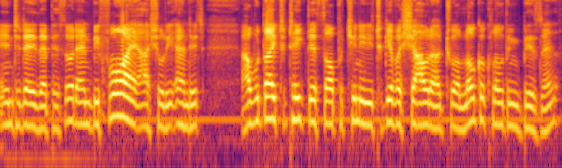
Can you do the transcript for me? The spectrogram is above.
in today's episode. And before I actually end it, I would like to take this opportunity to give a shout out to a local clothing business.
